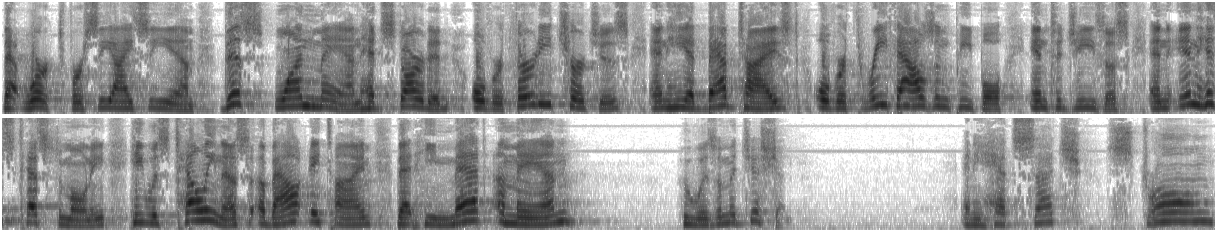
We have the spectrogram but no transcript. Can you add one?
that worked for CICM. This one man had started over 30 churches and he had baptized over 3,000 people into Jesus. And in his testimony, he was telling us about a time that he met a man who was a magician. And he had such strong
